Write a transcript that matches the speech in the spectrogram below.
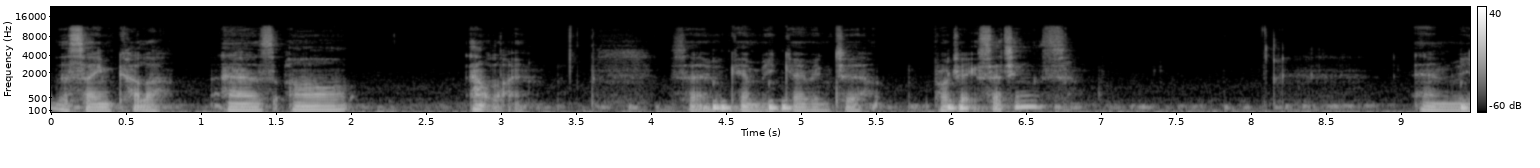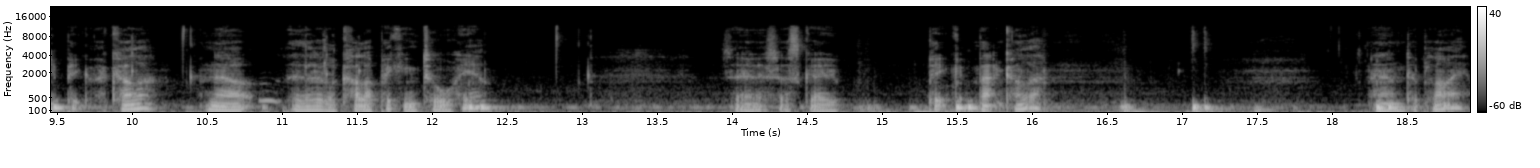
the same color as our outline. So again, we go into project settings and we pick the color. Now there's a little color picking tool here. So let's just go pick that color and apply.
